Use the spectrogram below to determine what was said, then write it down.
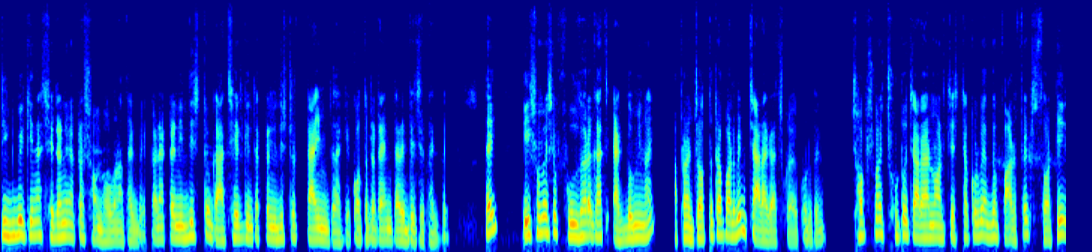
টিকবে কিনা সেটা নিয়ে একটা সম্ভাবনা থাকবে। কারণ একটা নির্দিষ্ট গাছের কিন্তু একটা নির্দিষ্ট টাইম থাকে, কতটা টাইম তারা বেঁচে থাকবে। তাই এই সময় এসে ফুল ধরা গাছ একদমই নয়। আপনারা যতটা পারবেন চারা গাছ ক্রয় করবেন। সবসময় ছোট চারা নেওয়ার চেষ্টা করবেন, একদম পারফেক্ট সঠিক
